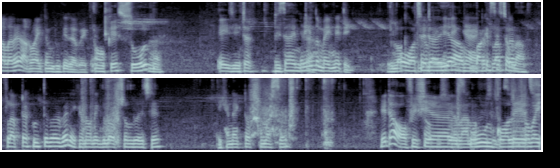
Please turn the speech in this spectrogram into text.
কালারের আরও আইটেম ঢুকে যাবে ওকে সুন। এই যে এটার ডিজাইন এটা কিন্তু ম্যাগনেটিক ও আচ্ছা এটা ইয়া বাকেট সিস্টেম না? ফ্ল্যাপটা খুলতে পারবেন এখানে অনেকগুলো অপশন রয়েছে। এখানে একটা অপশন আছে। এটা অফিসিয়াল স্কুল কলেজ সবাই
